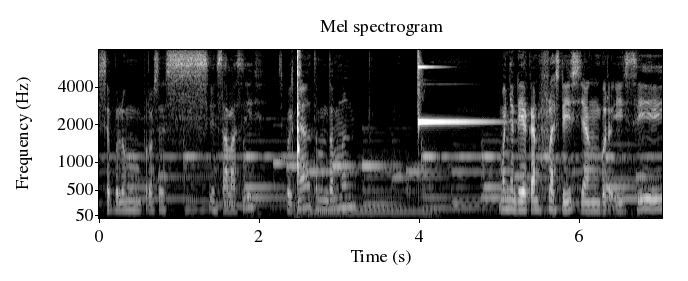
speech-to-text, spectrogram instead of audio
Sebelum proses instalasi, sebaiknya teman-teman menyediakan flash disk yang berisi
